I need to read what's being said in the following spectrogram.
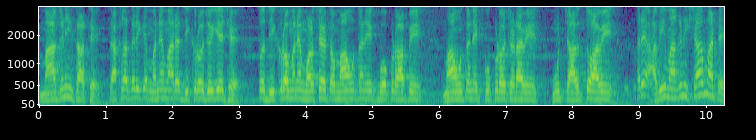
માગણી સાથે દાખલા તરીકે મને મારે દીકરો જોઈએ છે તો દીકરો મને મળશે તો માં હું તને એક બોકડો આપીશમાં હું તને એક કુકડો ચડાવીશ હું ચાલતો આવીશ. અરે આવી માગણી શા માટે?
